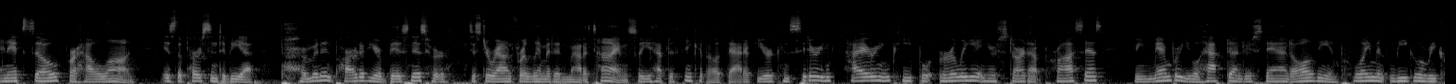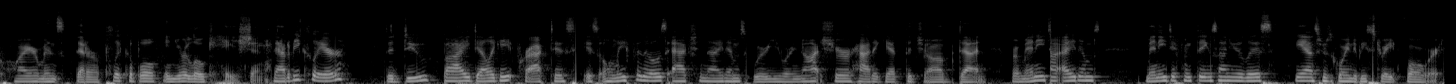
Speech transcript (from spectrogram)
and if so, for how long. Is the person to be a permanent part of your business or just around for a limited amount of time? So you have to think about that. If you're considering hiring people early in your startup process, Remember, you'll have to understand all the employment legal requirements that are applicable in your location. Now, to be clear, the do, buy, delegate practice is only for those action items where you are not sure how to get the job done. For many items, many different things on your list, the answer is going to be straightforward.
